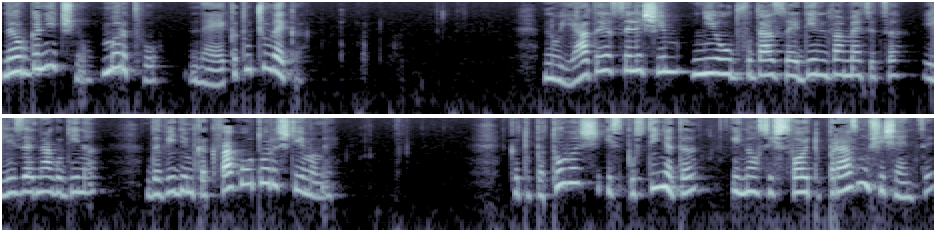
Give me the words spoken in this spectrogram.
неорганично, мъртво, не е като човека. Но я да я се лишим ние от вода за един-два месеца или за една година, да видим каква култура ще имаме. Като пътуваш из пустинята и носиш своето празно шишенце,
